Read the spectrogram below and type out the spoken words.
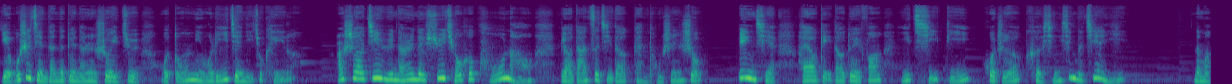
也不是简单的对男人说一句“我懂你，我理解你”就可以了，而是要基于男人的需求和苦恼，表达自己的感同身受，并且还要给到对方以启迪或者可行性的建议。那么，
